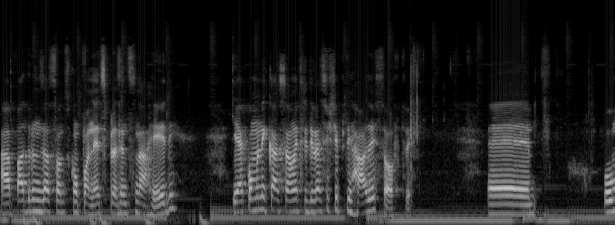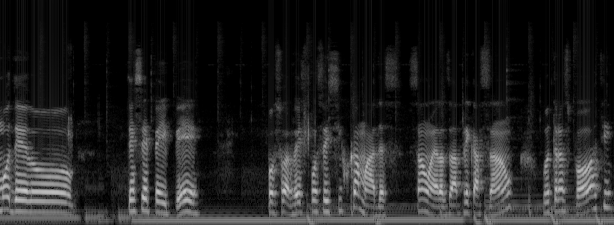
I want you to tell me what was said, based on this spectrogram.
a padronização dos componentes presentes na rede e a comunicação entre diversos tipos de hardware e software. É, o modelo TCP/IP, por sua vez, possui cinco camadas. São elas a aplicação, o transporte,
